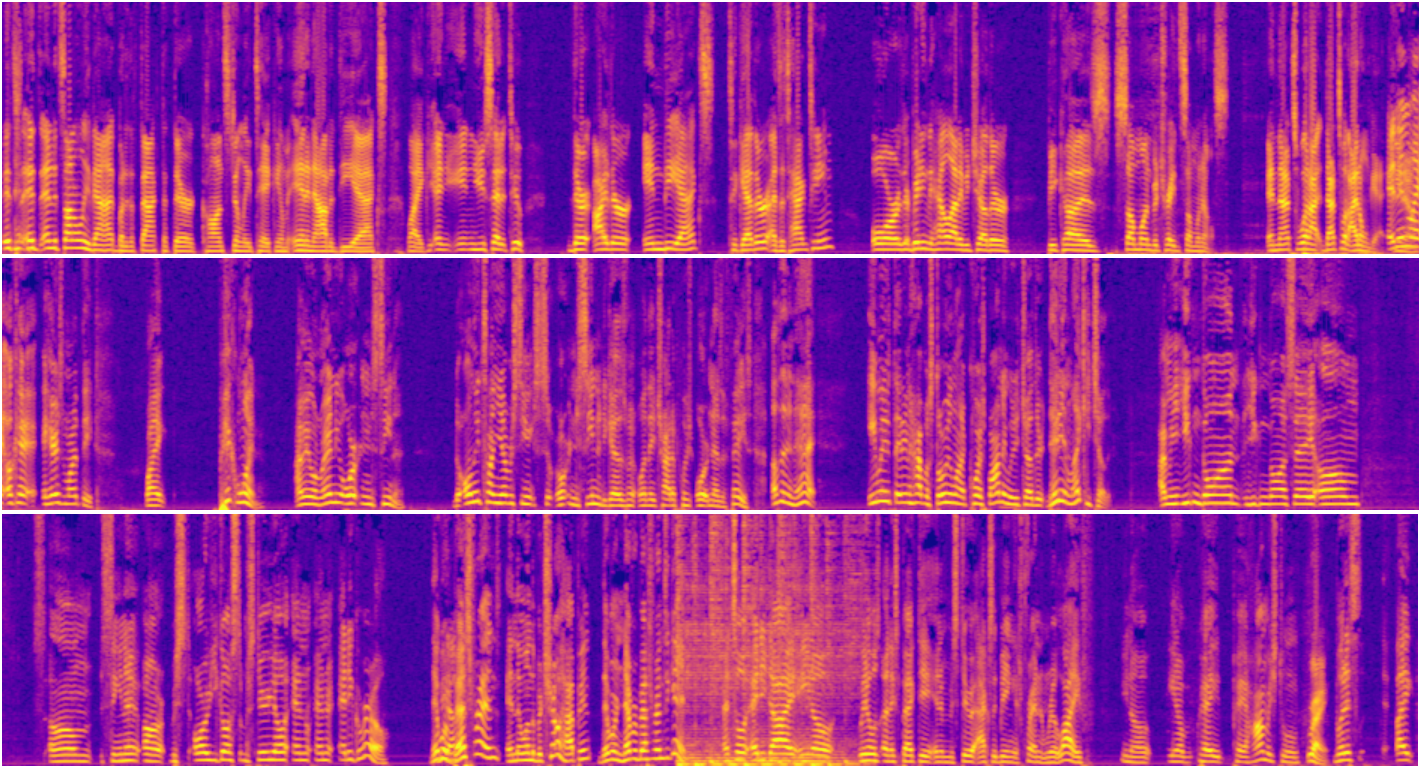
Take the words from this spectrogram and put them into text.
It's it's and it's not only that, but the fact that they're constantly taking them in and out of DX. Like, and and you said it too. They're either in DX together as a tag team, or they're beating the hell out of each other because someone betrayed someone else. And that's what I that's what I don't get. And then know? like, okay, here's my thing. Like, Pick one. I mean, when Randy Orton and Cena, the only time you ever see Orton and Cena together is when, when they try to push Orton as a face. Other than that, even if they didn't have a storyline corresponding with each other, they didn't like each other. I mean, you can go on, you can go on and say, um, um, Cena, uh, or you go to Mysterio and and Eddie Guerrero. They were Yeah. best friends, and then when the betrayal happened, they were never best friends again until Eddie died. And you know, it was unexpected, and Mysterio actually being his friend in real life, you know, you know, pay pay homage to him. Right. But it's like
